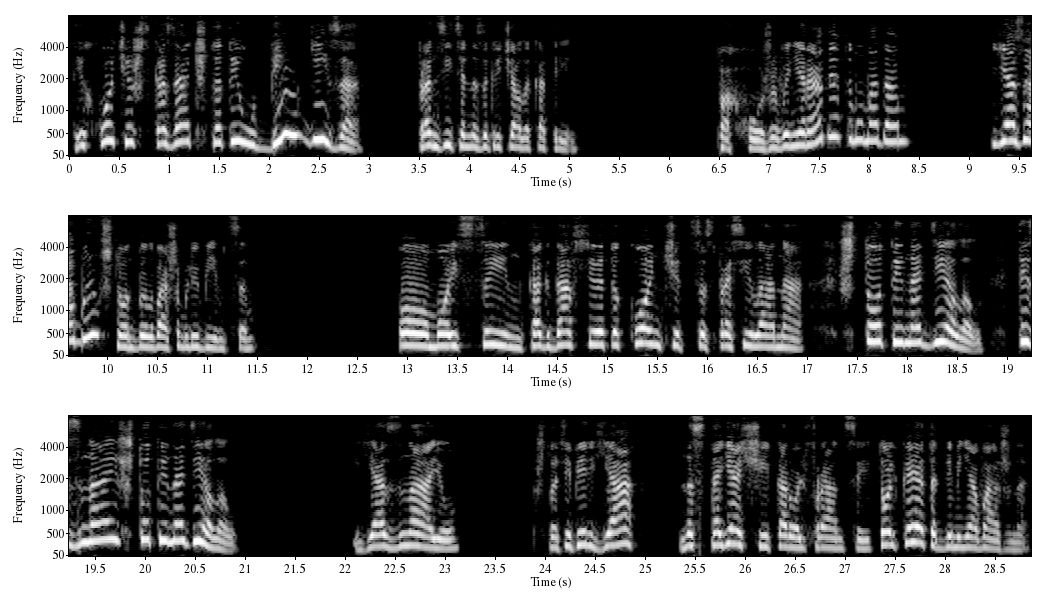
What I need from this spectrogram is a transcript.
Ты хочешь сказать, что ты убил Гиза? — пронзительно закричала Катрин. — Похоже, вы не рады этому, мадам. Я забыл, что он был вашим любимцем. «О, мой сын, когда все это кончится?» — спросила она. «Что ты наделал? Ты знаешь, что ты наделал?» «Я знаю, что теперь я настоящий король Франции. Только это для меня важно.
